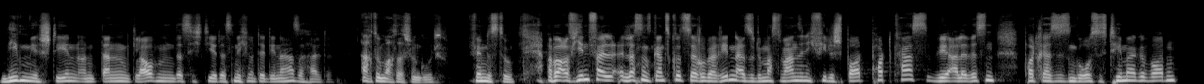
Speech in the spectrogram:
neben mir stehen und dann glauben, dass ich dir das nicht unter die Nase halte. Ach, du machst das schon gut. Findest du. Aber auf jeden Fall, lass uns ganz kurz darüber reden. Also du machst wahnsinnig viele Sport-Podcasts. Wir alle wissen, Podcast ist ein großes Thema geworden.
